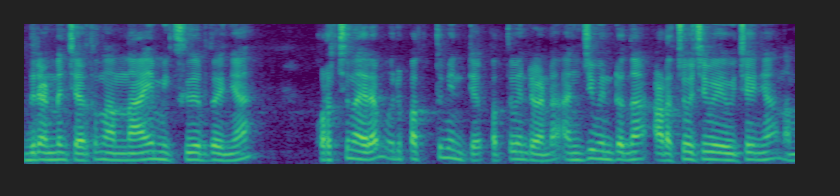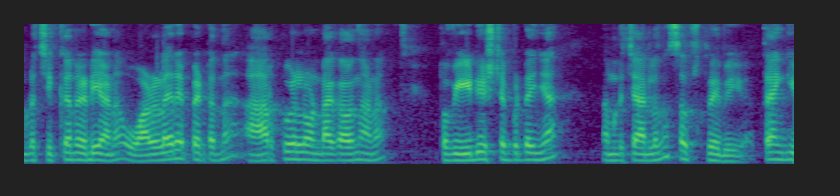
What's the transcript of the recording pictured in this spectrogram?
ഇത് രണ്ടും ചേർത്ത് നന്നായി മിക്സ് ചെയ്തെടുത്ത് കഴിഞ്ഞാൽ കുറച്ച് നേരം ഒരു പത്ത് മിനിറ്റ് പത്ത് മിനിറ്റ് വേണ്ട അഞ്ച് മിനിറ്റ് ഒന്ന് അടച്ചു വെച്ച് വേവിച്ച് കഴിഞ്ഞാൽ നമ്മുടെ ചിക്കൻ റെഡിയാണ് വളരെ പെട്ടെന്ന് ആർക്ക് വെള്ളം ഉണ്ടാക്കാവുന്നതാണ്. അപ്പോൾ വീഡിയോ ഇഷ്ടപ്പെട്ട് കഴിഞ്ഞാൽ നമ്മുടെ ചാനൽ ഒന്ന് സബ്സ്ക്രൈബ് ചെയ്യുക. താങ്ക്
